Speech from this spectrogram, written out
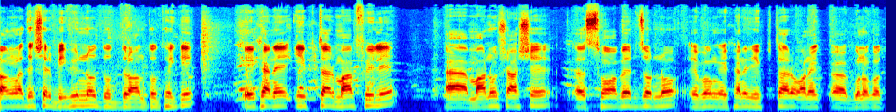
বাংলাদেশের বিভিন্ন দূরদূরান্ত থেকে এখানে ইফতার মাহফিলে মানুষ আসে সোয়াবের জন্য এবং এখানে ইফতার অনেক গুণগত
